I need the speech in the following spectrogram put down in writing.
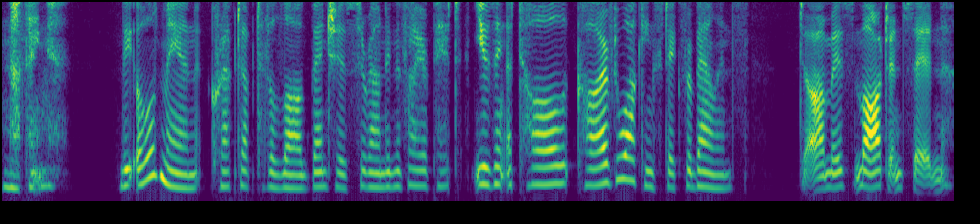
Nothing. The old man crept up to the log benches surrounding the fire pit, using a tall, carved walking stick for balance. Thomas Martinson,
